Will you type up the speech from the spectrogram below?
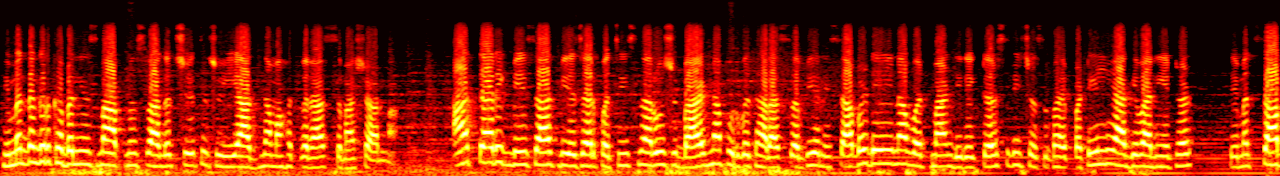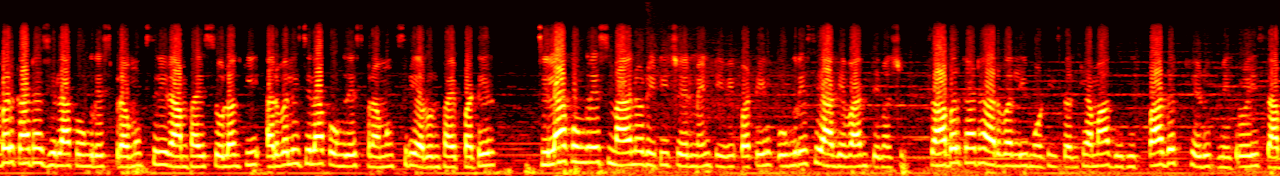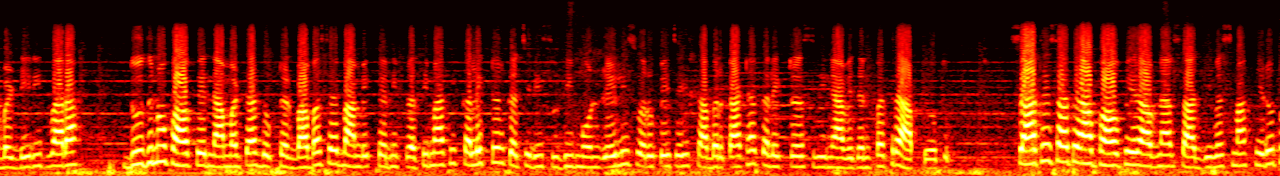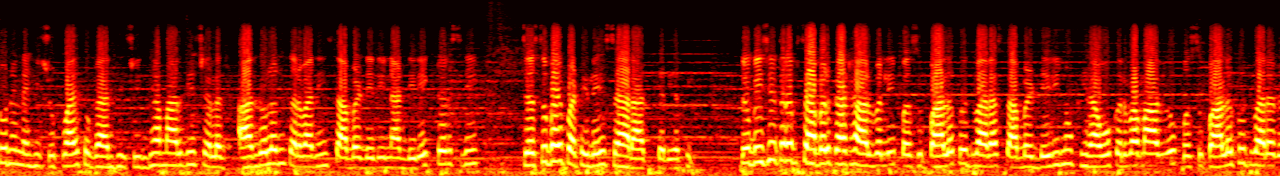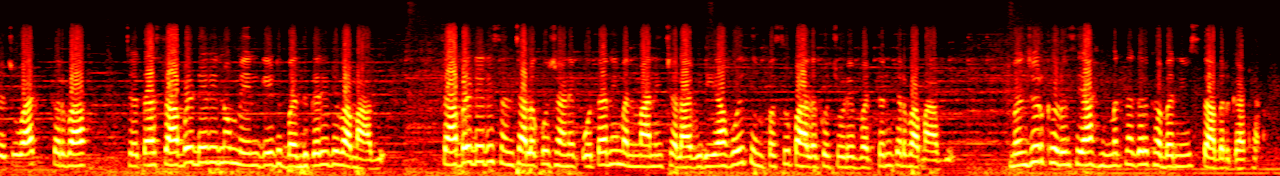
હિંમતનગર ખબર ન્યૂઝમાં આપનું સ્વાગત છે. તો જોઈએ આજના મહત્વના સમાચારમાં. આજ તારીખ બે સાત બે હજાર પચીસના રોજ બાયડના પૂર્વ ધારાસભ્ય અને સાબરડેરીના વર્તમાન ડિરેક્ટર શ્રી જસુભાઈ પટેલની આગેવાની હેઠળ તેમજ સાબરકાંઠા જિલ્લા કોંગ્રેસ પ્રમુખ શ્રી રામભાઈ સોલંકી, અરવલ્લી જિલ્લા કોંગ્રેસ પ્રમુખ શ્રી અરુણભાઈ પટેલ, જિલ્લા Congress minority chairman T V Patel, કોંગ્રેસી આગેવાન તેમજ સાબરકાંઠા, અરવલ્લી મોટી સંખ્યામાં દૂધ ઉત્પાદક ખેડૂત મિત્રોએ સાબર ડેરી દ્વારા દૂધનો ભાવફેર ના મળતા ડોક્ટર બાબાસાહેબ આંબેડકરની પ્રતિમાથી કલેક્ટર કચેરી સુધી મૌન રેલી સ્વરૂપે જઈ સાબરકાંઠા કલેક્ટર આવેદનપત્ર આપ્યું હતું. સાથે સાથે આ ભાવફેર આવનાર સાત દિવસમાં ખેડૂતોને નહીં ચૂકવાય તો ગાંધી ચિંધ્યા માર્ગે ચલત આંદોલન કરવાની સાબર ડેરીના ડિરેક્ટર શ્રી જસુભાઈ પટેલે જાહેરાત કરી હતી. તો બીજી તરફ સાબરકાંઠા અરવલ્લી પશુપાલકો દ્વારા સાબર ડેરીનો ઘેરાવો કરવામાં આવ્યો. પશુપાલકો દ્વારા રજૂઆત કરવા જતા સાબર ડેરીનો મેઇન ગેટ બંધ કરી દેવામાં આવ્યો. સાબર ડેરી સંચાલકો જાણે પોતાની મનમાની ચલાવી રહ્યા હોય તેમ પશુપાલકો જોડે વર્તન કરવામાં આવ્યું. મંજૂર ખડુસિયા, હિંમતનગર, ખબર ન્યૂઝ, સાબરકાંઠા.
